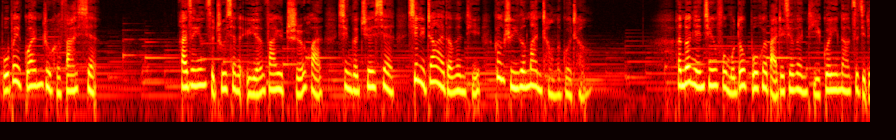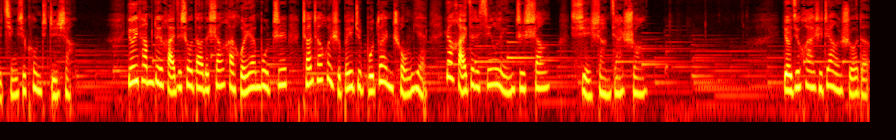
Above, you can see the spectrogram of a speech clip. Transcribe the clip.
不被关注和发现。孩子因此出现的语言发育迟缓、性格缺陷、心理障碍等问题，更是一个漫长的过程。很多年轻父母都不会把这些问题归因到自己的情绪控制之上。由于他们对孩子受到的伤害浑然不知，常常会使悲剧不断重演，让孩子的心灵之伤雪上加霜。有句话是这样说的：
